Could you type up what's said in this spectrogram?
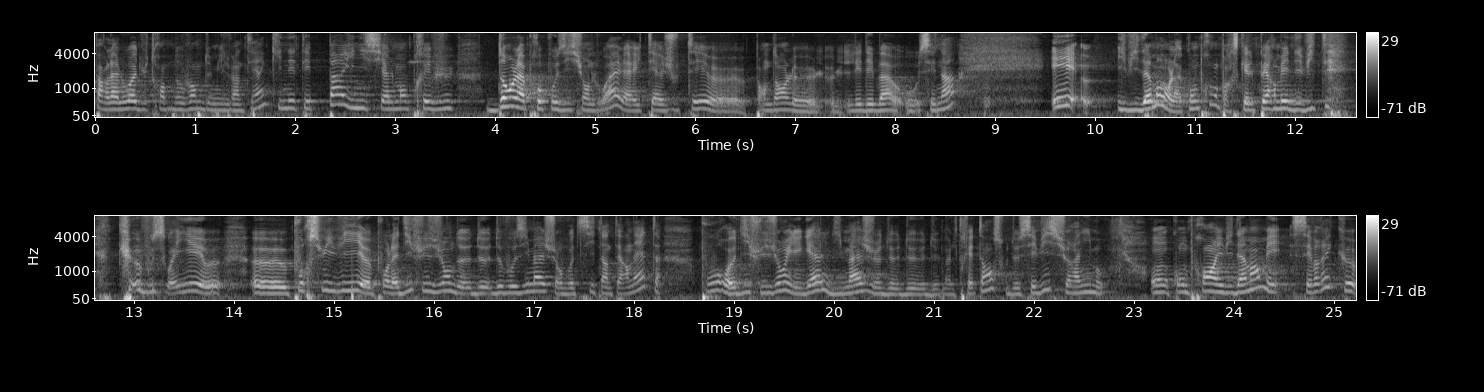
par la loi du 30 novembre 2021 qui n'était pas initialement prévue dans la proposition de loi, elle a été ajoutée euh, pendant les débats au Sénat. Et euh, évidemment, on la comprend parce qu'elle permet d'éviter que vous soyez euh, poursuivi pour la diffusion de, vos images sur votre site internet pour diffusion illégale d'images de, de, maltraitance ou de sévices sur animaux. On comprend évidemment, mais c'est vrai que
